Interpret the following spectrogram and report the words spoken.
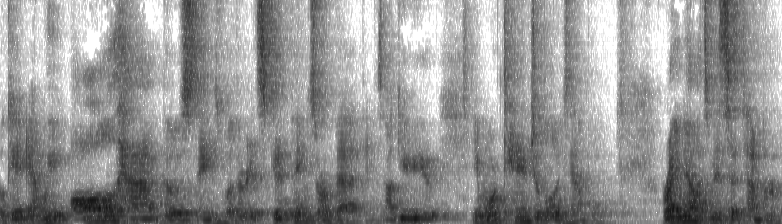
Okay, and we all have those things, whether it's good things or bad things. I'll give you a more tangible example. Right now, it's mid September.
